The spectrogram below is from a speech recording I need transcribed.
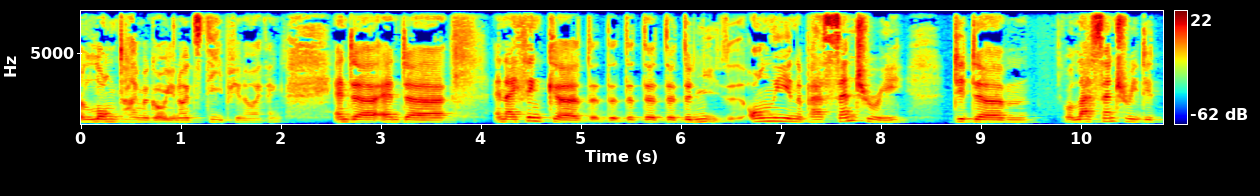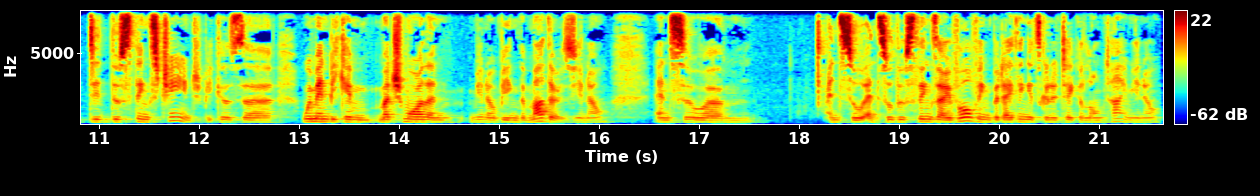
a long time ago. You know, it's deep. You know, I think, and uh, and uh, and I think uh, the, the, the, the, the only in the past century did. Um, or last century did, did those things change because uh, women became much more than you know being the mothers you know and so um, and so and so those things are evolving but i think it's going to take a long time you know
